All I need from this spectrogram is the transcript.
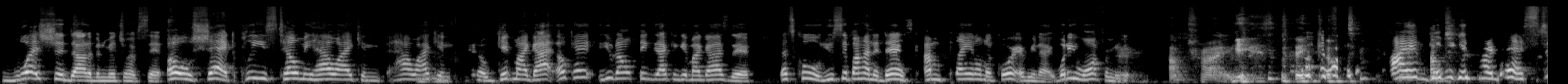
what should Donovan Mitchell have said? Oh, Shaq, please tell me how I can how I can you know get my guy. Okay, you don't think I can get my guys there? That's cool. You sit behind the desk. I'm playing on the court every night. What do you want from me? I'm trying. like, I'm too, I am giving it my best.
